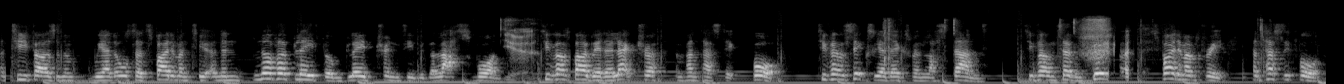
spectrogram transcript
And 2000 we had also Spider Man 2 and another Blade film, Blade Trinity, with the last one. Yeah. 2005 we had Elektra and Fantastic Four. 2006 we had X Men Last Stand. 2007 Ghost Spider Man 3, Fantastic Four,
